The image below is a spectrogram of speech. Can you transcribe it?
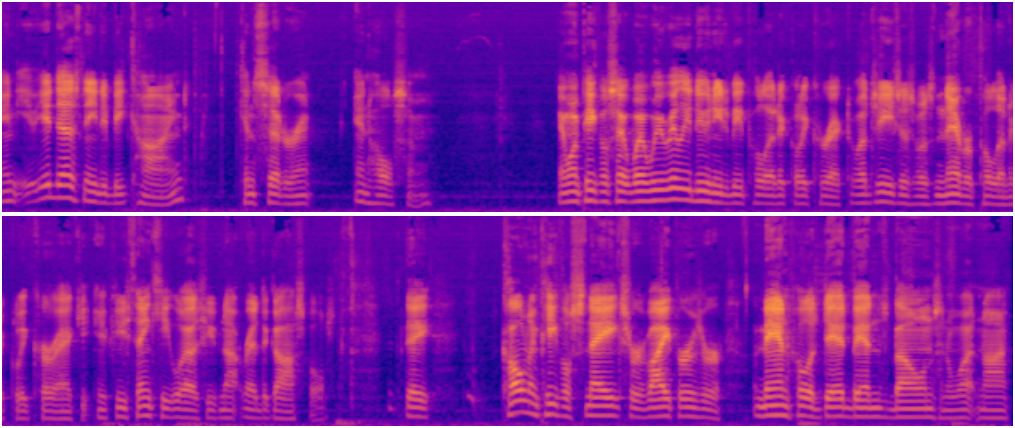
and it does need to be kind, considerate, and wholesome. And when people say, well, we really do need to be politically correct, well, Jesus was never politically correct. If you think he was, you've not read the Gospels. they calling people snakes or vipers or a man full of dead men's bones and whatnot.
